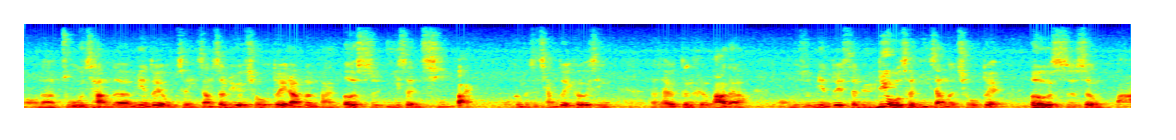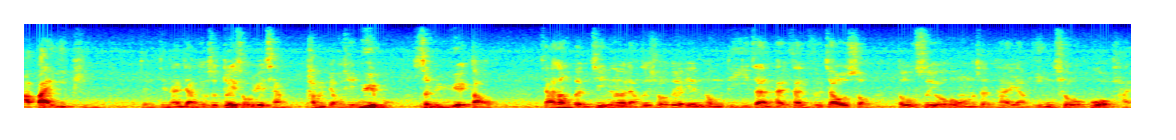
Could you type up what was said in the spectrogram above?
哦，那主场的面对五成以上胜率的球队让分盘二十一胜七败，哦，根本是强队克星，那才会更可怕的。我们是面对胜率六成以上的球队，二十胜八败一平。对，简单讲就是对手越强，他们表现越猛，胜率越高。加上本季呢，两支球队连同第一战还有三次交手，都是由凤凰城太阳赢球过盘。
